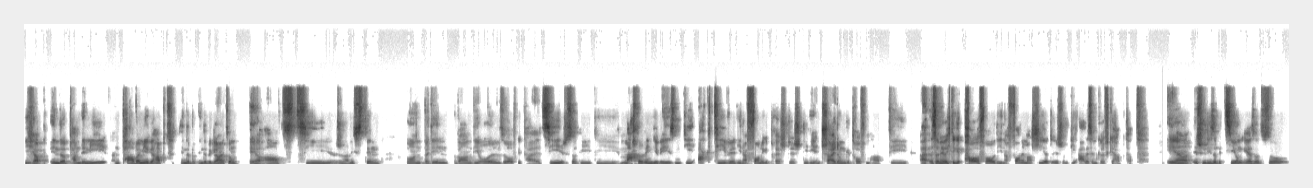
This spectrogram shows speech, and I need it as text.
Ich habe in der Pandemie ein Paar bei mir gehabt in der, in der Begleitung. Er Arzt, sie Journalistin. Und bei denen waren die Rollen so aufgeteilt. Sie ist so die, die Macherin gewesen, die Aktive, die nach vorne geprescht ist, die die Entscheidungen getroffen hat, die also eine richtige Powerfrau, die nach vorne marschiert ist und die alles im Griff gehabt hat. Er ist in dieser Beziehung eher so, so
